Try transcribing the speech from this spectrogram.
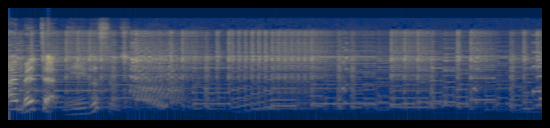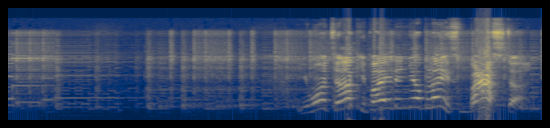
I meant that. He listens. Want to occupy it in your place, bastard!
